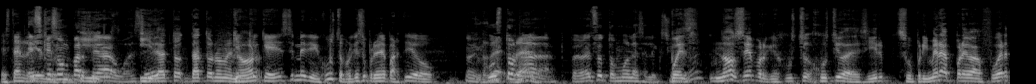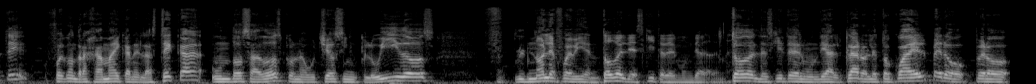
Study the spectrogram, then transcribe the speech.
está en riesgo. Es que son parteaguas. Y, y dato, dato no menor. Que, es medio injusto porque es su primer partido. No, injusto nada, pero eso tomó la selección. Pues ¿no? sé, porque justo, justo iba a decir, su primera prueba fuerte fue contra Jamaica en el Azteca, un 2 a 2 con abucheos incluidos no le fue bien. Todo el desquite del mundial, además. Todo el desquite del mundial. Claro, le tocó a él, pero, pero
